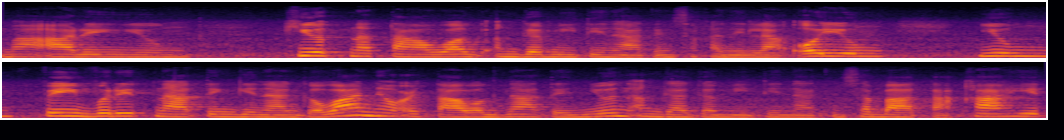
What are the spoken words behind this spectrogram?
Maaring yung cute na tawag ang gamitin natin sa kanila. O yung, yung favorite nating ginagawa niya or tawag natin, yun ang gagamitin natin sa bata kahit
